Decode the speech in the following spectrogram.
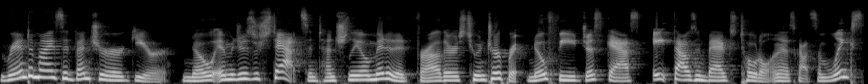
Randomized adventurer gear. No images or stats intentionally omitted for others to interpret. No fee, just gas. 8,000 bags total. And then it's got some links.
